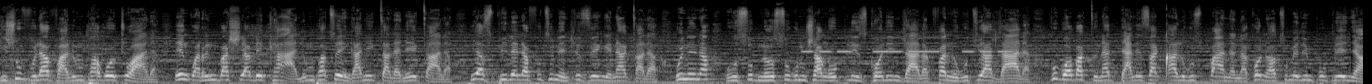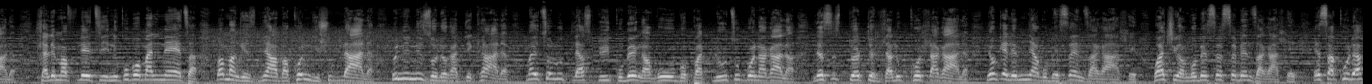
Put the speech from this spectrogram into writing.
Ngisho uvula vala umphako otshwala enkwarini bashiya bekhala umphathi wey'ngane icala necala. Uyaziphilela futhi unenhliziyo engenacala. Unina usuku nosuku umshango please call indlala. Kufana nokuthi uyadlala. Kubo abagcina kudala esaqala ukusipanda nakhona wathumela impuphu yenyala. Uhlala emafletini kubo malinetha. Bama ngezinyaba khona ngisho ukulala. Unina izolo kade ekhala. Mayithola ukuthi last week ube ngakubo but lutho ukubonakala lesi sidwedwe dlala ukukhohlakala. Yonke leminyaka ubesenza kahle wajika ngoba esesebenza kahle. Esakhula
